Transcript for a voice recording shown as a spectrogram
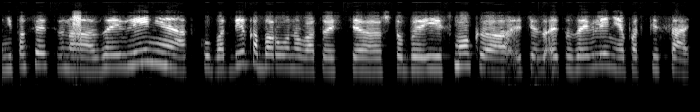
непосредственно заявление от Кубатбека Баронова, то есть чтобы и смог это заявление подписать.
